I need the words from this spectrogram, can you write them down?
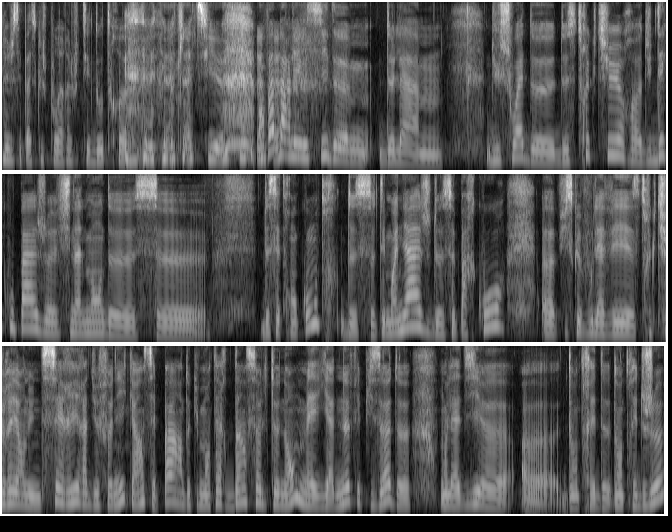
Je ne sais pas ce que je pourrais rajouter d'autre euh, là-dessus. On va parler aussi de, de la, du choix de, de, structure, du découpage finalement de ce de cette rencontre, de ce témoignage, de ce parcours, euh, puisque vous l'avez structuré en une série radiophonique. Hein. C'est pas un documentaire d'un seul tenant, mais il y a neuf épisodes, on l'a dit euh, d'entrée de, de, jeu.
